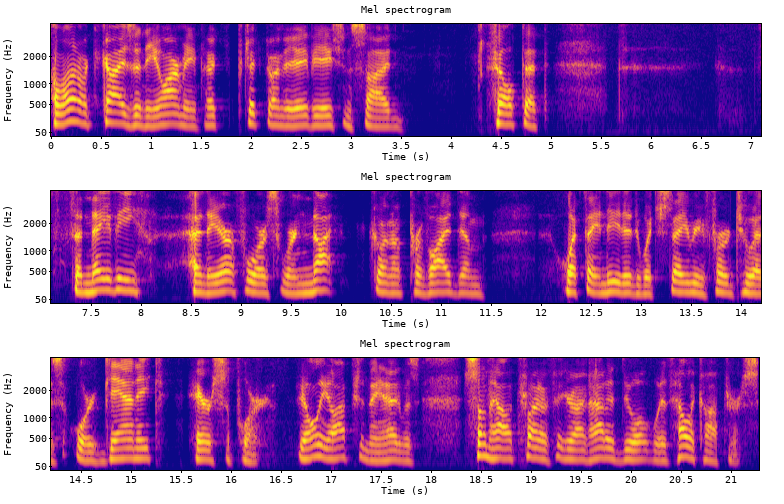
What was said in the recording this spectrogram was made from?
A lot of guys in the Army, particularly on the aviation side, felt that the Navy and the Air Force were not going to provide them what they needed, which they referred to as organic air support. The only option they had was somehow try to figure out how to do it with helicopters.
